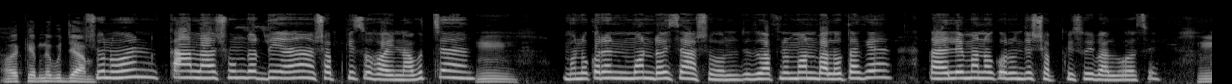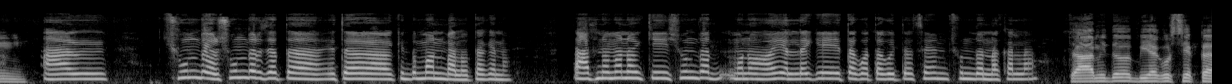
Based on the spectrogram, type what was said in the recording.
আর কেমনে বুঝাম? শুনুন কালা সুন্দর দিয়া সবকিছু হয় না বুঝছেন? হুম। মনে করেন মন রয়েছে আসল। যদি আপনার মন ভালো থাকে তাহলে মনে করুন যে সবকিছুই ভালো আছে। হুম। আর সুন্দর সুন্দর যাতা এটা কিন্তু মন ভালো থাকে না। তা আপনার মনে হয় কি সুন্দর মনে হয়? এর লাগে এটা কথা কইতেছেন সুন্দর না কালা তো আমি তো বিয়া করছি একটা।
